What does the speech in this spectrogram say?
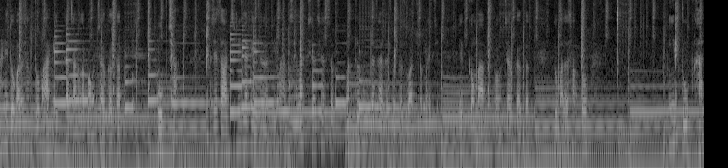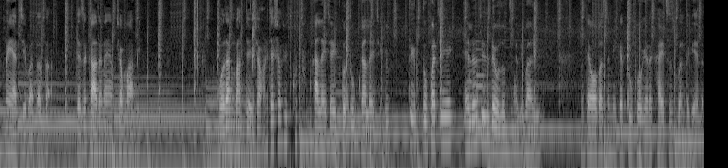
आणि तुम्हाला सांगतो मामी इतका चांगला पाहुणचार करतात. खूप छान. म्हणजे रांजणीला गेलं की माणसाला अक्षरशः असं मंत्रमुग्ध झाल्यासारखंच वाटलं पाहिजे. इतकं मामी पाहुणचार करतात. तुम्हाला सांगतो मी तूप खात नाही अजिबात आता. त्याचं कारण आहे आमच्या मामी. वरण भात द्यायच्या आणि त्याच्यावर इतकं तूप घालायचं इतकं तूप घालायचं की ते तुपाची एक एलर्जीच डेव्हलप झाली माझी मग तेव्हापासून मी काय तूप वगैरे खायचंच बंद केलं.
